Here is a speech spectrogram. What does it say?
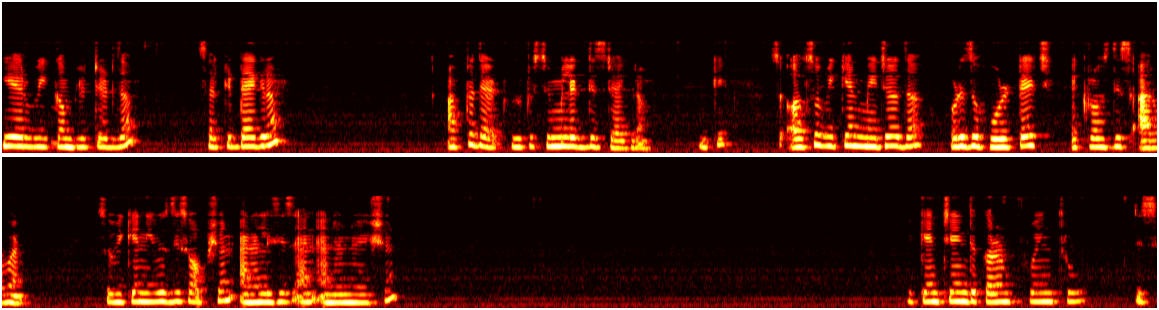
Here we completed the circuit diagram. After that we have to simulate this diagram. Okay. So also we can measure the what is the voltage across this R1 so we can use this option analysis and annotation we can change the current flowing through this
